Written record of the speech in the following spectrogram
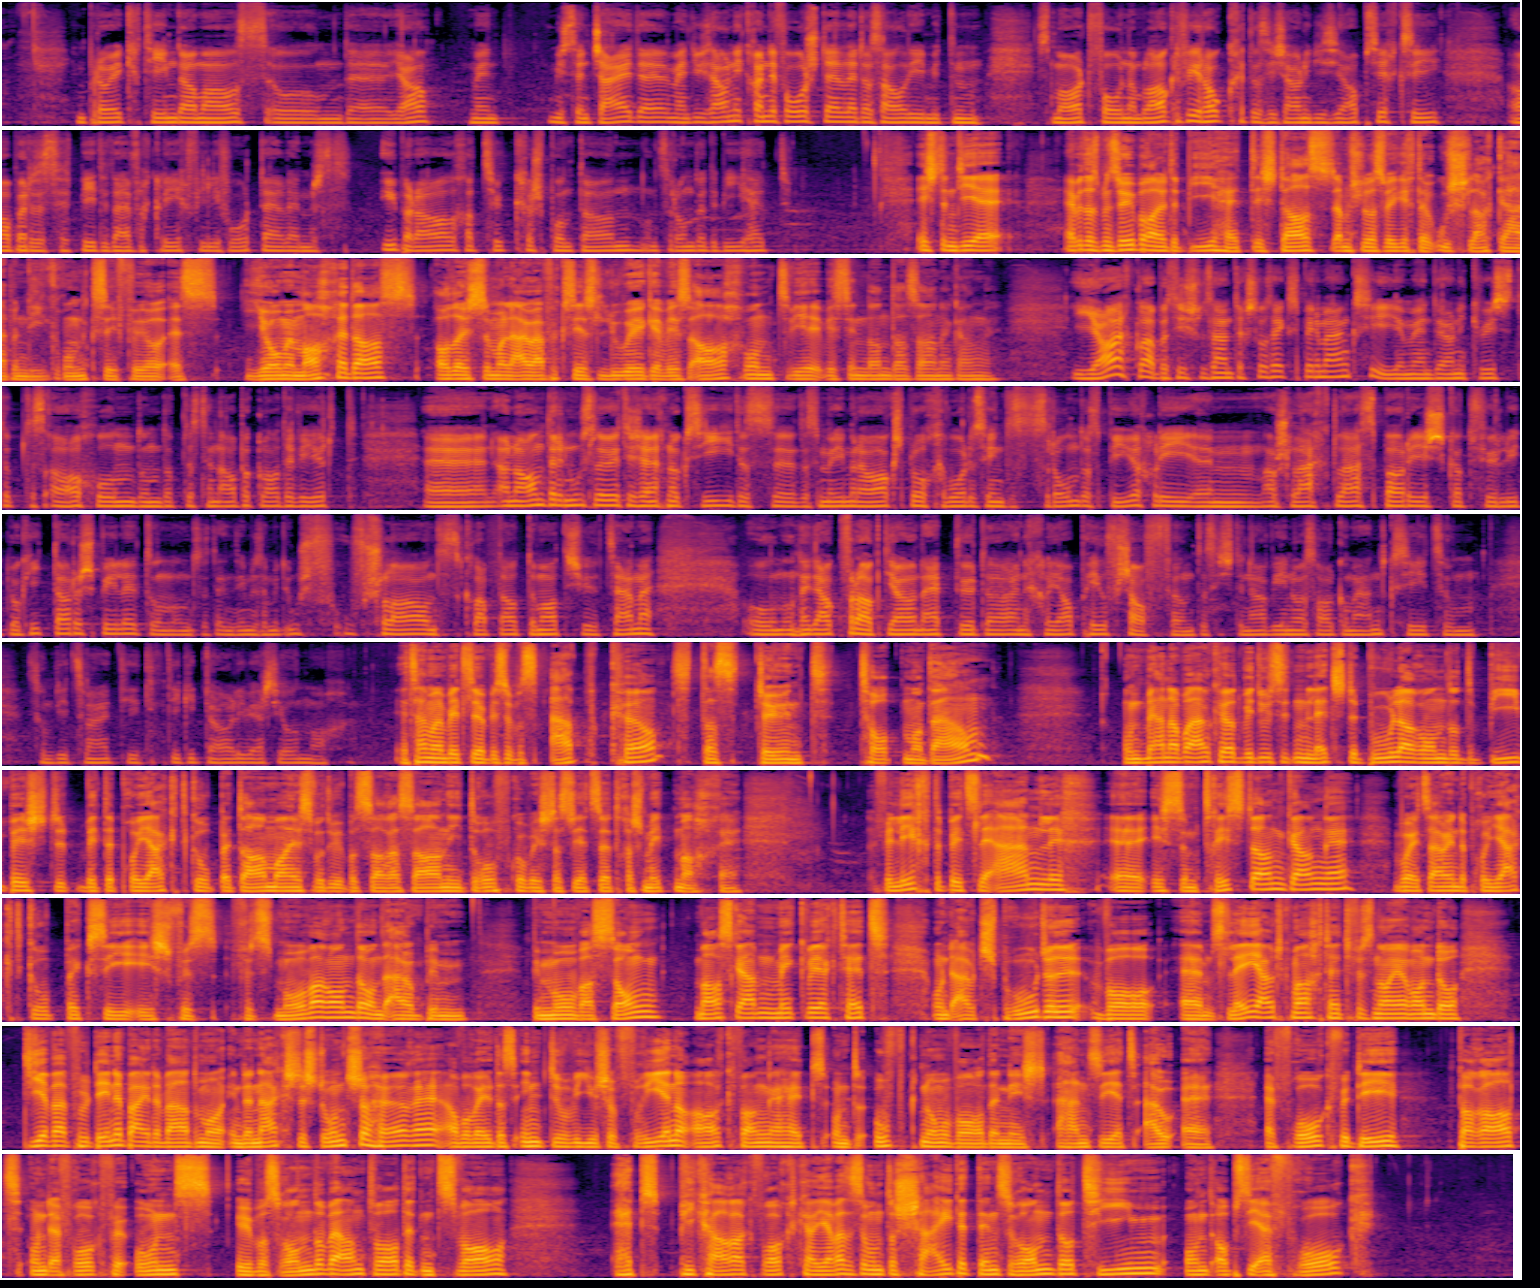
im Projektteam damals. Und äh, ja, wir müssen entscheiden. Wir haben uns auch nicht vorstellen dass alle mit dem Smartphone am Lagerfeuer hocken. Das war auch nicht unsere Absicht. Gewesen. Aber es bietet einfach gleich viele Vorteile, wenn man es überall kann zücken spontan und es Runde dabei hat. Ist denn die, eben, dass man es überall dabei hat, ist das am Schluss wirklich der ausschlaggebende Grund für es, ja, wir machen das? Oder ist es mal auch einfach ein Schauen, wie es ankommt? Wie, wie sind dann das angegangen? Ja, ich glaube, es war schlussendlich schon ein Experiment. Wir haben ja nicht gewusst, ob das ankommt und ob das dann abgeladen wird. Äh, ein anderer Auslöser war eigentlich noch, dass, äh, dass wir immer auch angesprochen worden sind, dass das Rond, das Büchlein, ähm, auch schlecht lesbar ist, gerade für Leute, die Gitarre spielen und, und dann immer so mit auf, aufschlagen und es klappt automatisch wieder zusammen. Und, und hat auch gefragt, ja, eine App würde eigentlich ein bisschen Abhilfe schaffen. Und das war dann auch wie noch ein Argument, um, um die zweite digitale Version zu machen. Jetzt haben wir ein bisschen etwas über das App gehört. Das tönt top modern. Und wir haben aber auch gehört, wie du seit dem letzten Bula-Runde dabei bist, mit der Projektgruppe damals, wo du über Sarasani draufgekommen bist, dass du jetzt dort mitmachen kannst. Vielleicht ein bisschen ähnlich äh, ist es um Tristan gegangen, wo jetzt auch in der Projektgruppe war fürs, fürs Mova-Runde und auch beim, beim Mova-Song maßgebend mitgewirkt hat. Und auch die Sprudel, wo ähm, das Layout gemacht hat fürs neue Rondo, die von diesen beiden werden wir in der nächsten Stunde schon hören, aber weil das Interview schon früher angefangen hat und aufgenommen worden ist, haben sie jetzt auch eine, eine Frage für dich parat und eine Frage für uns über das Rondo beantwortet. Und zwar hat Picara gefragt, ja, was unterscheidet denn das Rondo-Team und ob sie eine Frage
